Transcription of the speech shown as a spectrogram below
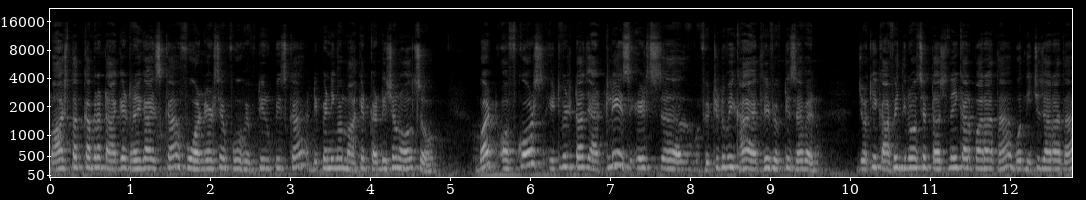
March तक का मेरा टारगेट रहेगा इसका 400 से 450 फिफ्टी रुपीज़ का depending on market condition also but of course it will touch at least its fifty two week high three fifty seven जो कि काफ़ी दिनों से टच नहीं कर पा रहा था, बहुत नीचे जा रहा था.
